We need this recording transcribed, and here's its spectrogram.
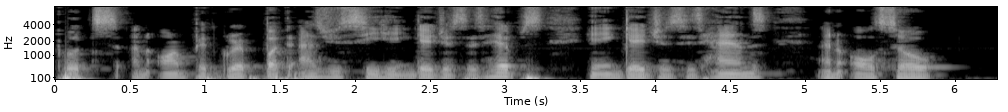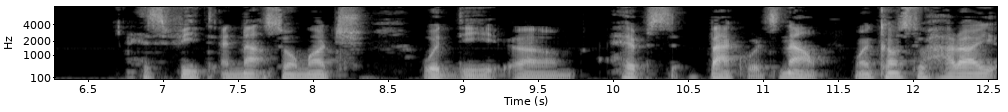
puts an armpit grip but as you see he engages his hips he engages his hands and also his feet and not so much with the um, hips backwards now when it comes to harai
